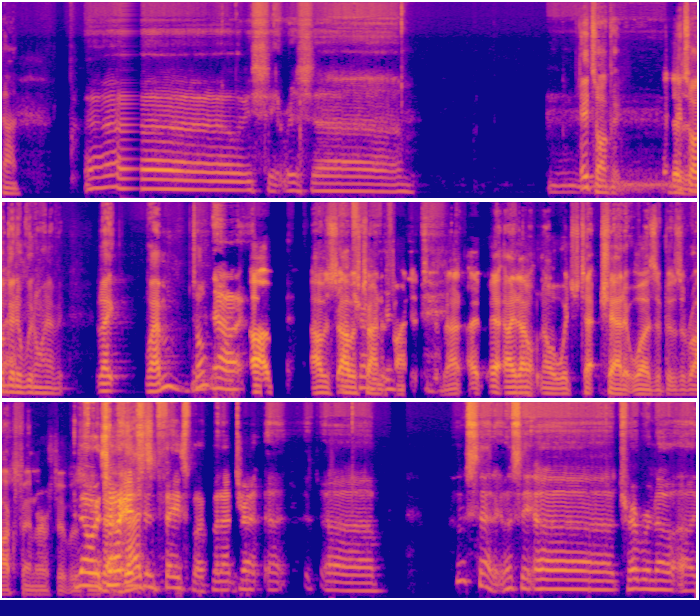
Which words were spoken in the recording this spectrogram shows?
Uh, let me see. It was. Um, It's all good. mm, It It's doesn't all good if we don't have it. Like, what happened? Tom? No, I was I'm was trying trying to to find it too. I, I I don't know which ta- chat it was. If it was a Rokfin or if it was no, it's, That- it's in Facebook, but I'm trying. Uh, uh, who said it? Let's see. Uh, Trevor. No. Uh,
